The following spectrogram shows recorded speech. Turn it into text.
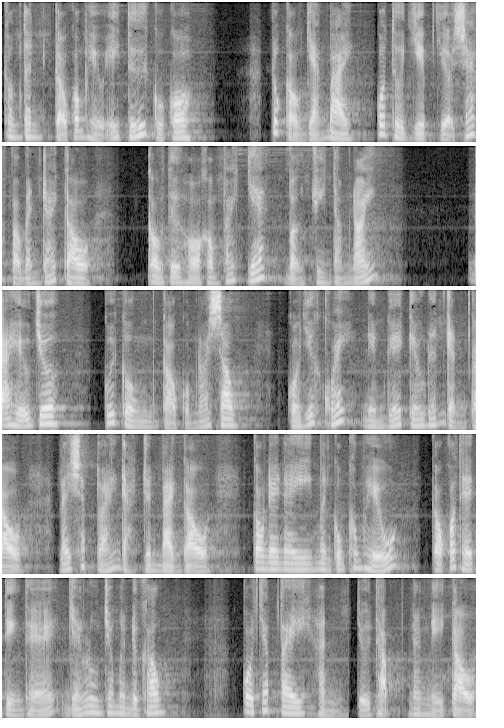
Không tin cậu không hiểu ý tứ của cô. Lúc cậu giảng bài, cô thừa dịp dựa sát vào bên trái cậu. Cậu từ hồ không phát giác, vẫn chuyên tâm nói. Đã hiểu chưa? Cuối cùng cậu cũng nói xong. Cô dứt khoát đem ghế kéo đến cạnh cậu, lấy sách toán đặt trên bàn cậu. Còn đề này mình cũng không hiểu, cậu có thể tiện thể giảng luôn cho mình được không? Cô chắp tay hành chữ thập năn nỉ cậu.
